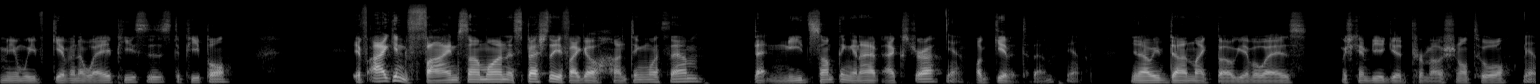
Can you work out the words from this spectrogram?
I mean, we've given away pieces to people. If I can find someone, especially if I go hunting with them, that needs something and I have extra, Yeah. I'll give it to them. Yeah. You know, we've done like bow giveaways, which can be a good promotional tool. Yeah.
